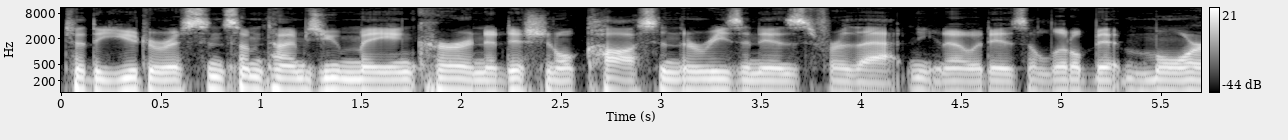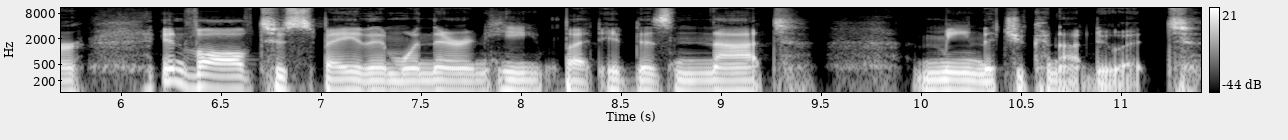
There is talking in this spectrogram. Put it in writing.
to the uterus, and sometimes you may incur an additional cost, and the reason is for that. You know, it is a little bit more involved to spay them when they're in heat, but it does not mean that you cannot do it.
